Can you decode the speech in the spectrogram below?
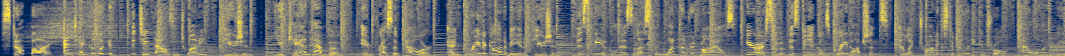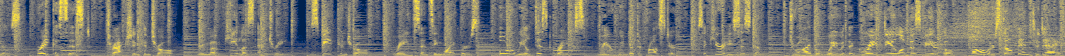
Stop by and take a look at the 2020 Fusion. You can have both impressive power and great economy in a Fusion. This vehicle has less than 100 miles. Here are some of this vehicle's great options. Electronic stability control, alloy wheels, brake assist, traction control, remote keyless entry, speed control, rain sensing wipers, four-wheel disc brakes, rear window defroster, security system. Drive away with a great deal on this vehicle. Call or stop in today.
